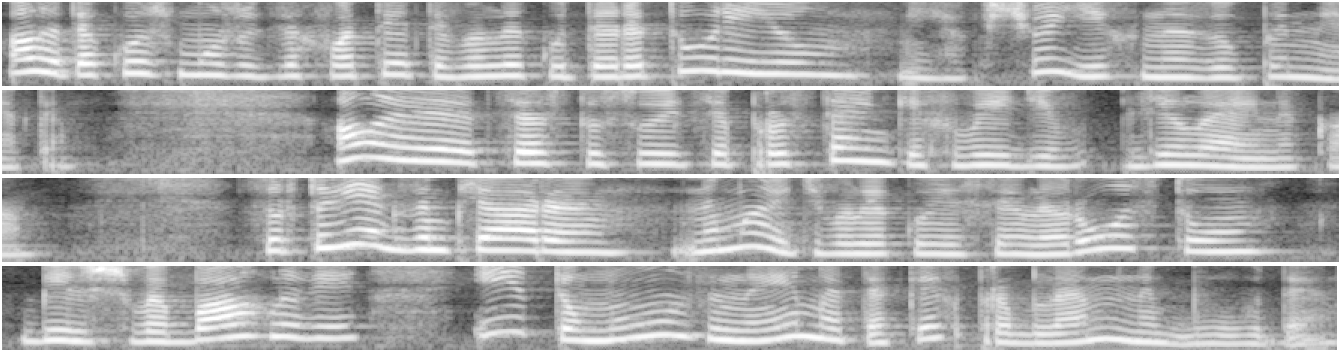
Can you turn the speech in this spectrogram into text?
але також можуть захватити велику територію, якщо їх не зупинити. Але це стосується простеньких видів лілейника. Сортові екземпляри не мають великої сили росту, більш вибагливі, і тому з ними таких проблем не буде.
